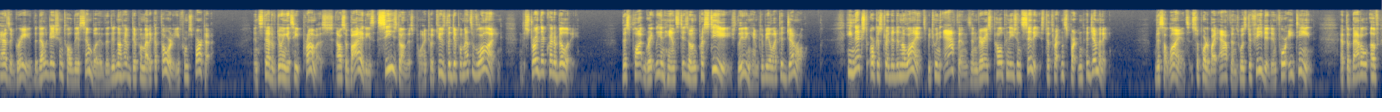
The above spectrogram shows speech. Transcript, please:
As agreed, the delegation told the assembly that they did not have diplomatic authority from Sparta. Instead of doing as he promised, Alcibiades seized on this point to accuse the diplomats of lying and destroyed their credibility. This plot greatly enhanced his own prestige, leading him to be elected general. He next orchestrated an alliance between Athens and various Peloponnesian cities to threaten Spartan hegemony. This alliance, supported by Athens, was defeated in 418 at the Battle of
